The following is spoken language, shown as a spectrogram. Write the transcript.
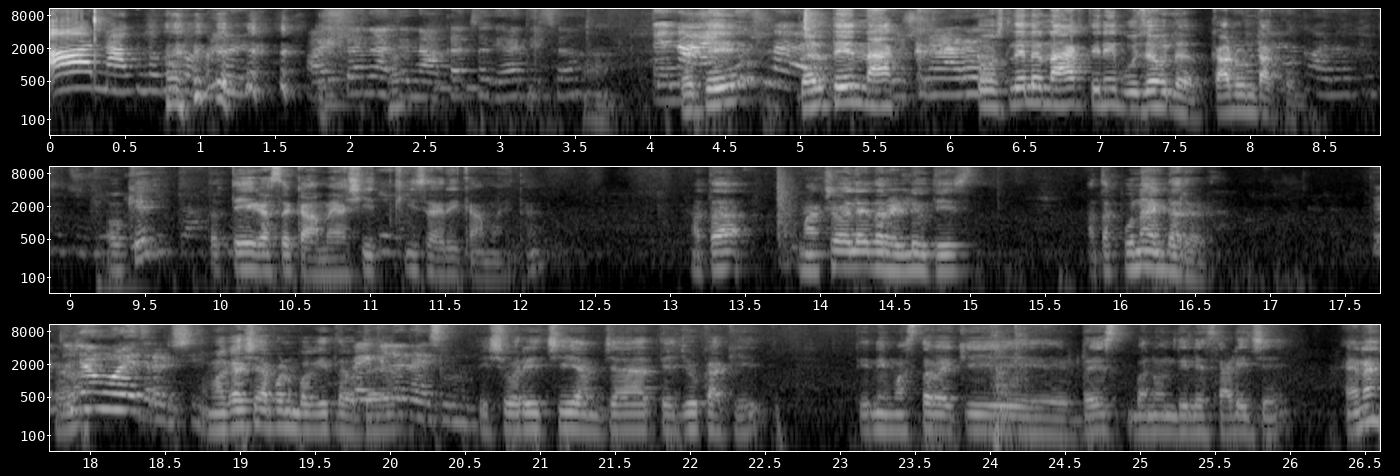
आ नाक नको पकडून. ऐका ना ते नाकाचं घ्या तिचं हा. तर ते तर ते नाक पुसणार. टोचलेलं नाक तिने बुजवलं काढून टाकून ओके तर ते एक असं काम आहे अशी इतकी सारी काम आहेत हं. आता मागच्या वेळेला एकदा रडली होतीस आता पुन्हा एकदा रड ते तुझ्यामुळेच रडशी मगाशी आपण बघितलं ऐकलं होतं नाहीस म्हणून. ईश्वरीची आमच्या तेजू काकी तिने मस्तपैकी ड्रेस बनवून दिले साडीचे है ना?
